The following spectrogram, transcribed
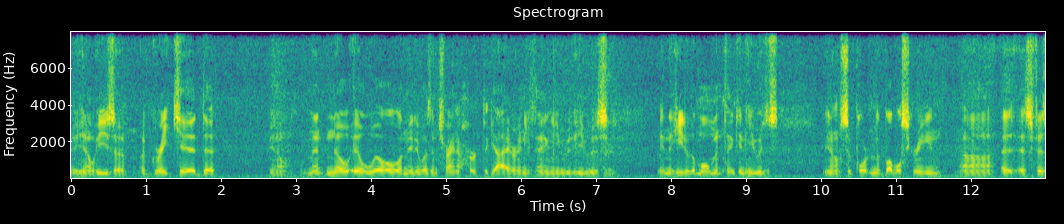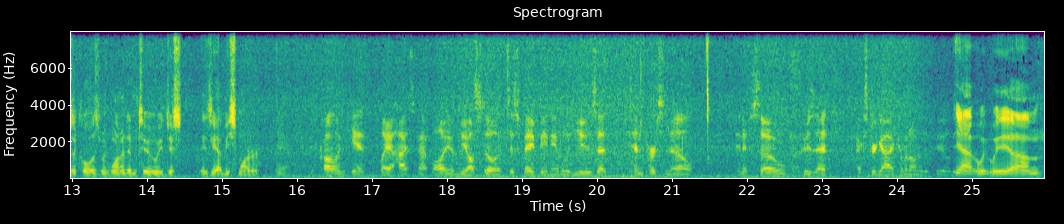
you know, he's a, a, great kid that you know meant no ill will. I mean, he wasn't trying to hurt the guy or anything. He, he was in the heat of the moment, thinking he was. You know, supporting the bubble screen uh, as, as, physical as we wanted him to. We just he's got to be smarter. Yeah. If Collin can't play a high snap volume, do y'all still anticipate being able to use that ten personnel? And if so, who's that extra guy coming onto the field? Yeah, we, we um,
